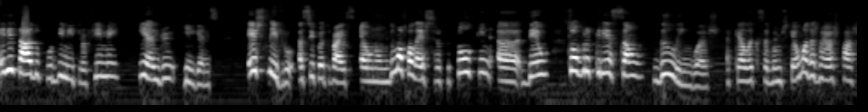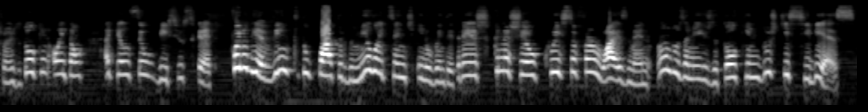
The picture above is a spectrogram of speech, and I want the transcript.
editado por Dimitri Fimi e Andrew Higgins. Este livro, A Secret Vice, é o nome de uma palestra que Tolkien uh, deu sobre a criação de línguas, aquela que sabemos que é uma das maiores paixões de Tolkien, ou então aquele seu vício secreto. Foi no dia 20 de 4 de 1893 que nasceu Christopher Wiseman, um dos amigos de Tolkien dos TCBS,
